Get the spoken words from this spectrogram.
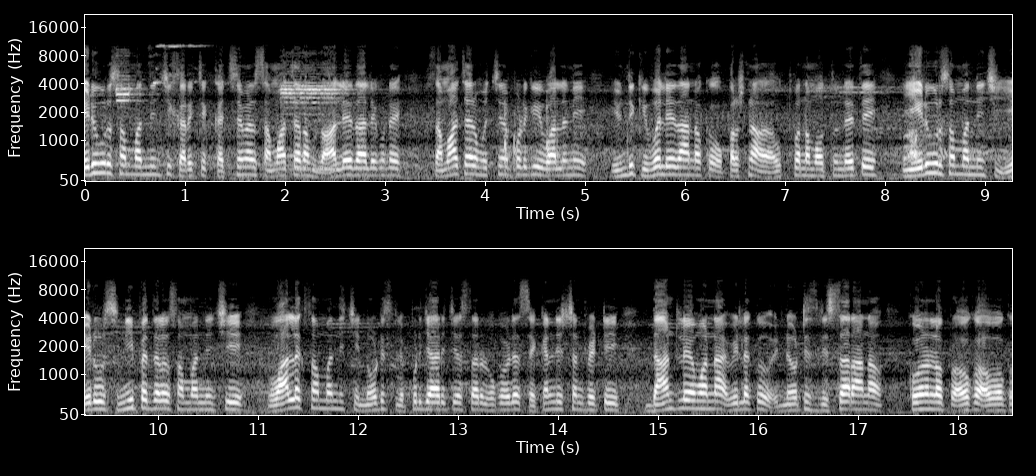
ఏడుగురు సంబంధించి కరెక్ట్ ఖచ్చితమైన సమాచారం రాలేదా? లేకుంటే సమాచారం వచ్చినప్పటికీ వాళ్ళని ఎందుకు ఇవ్వలేదా అన్న ఒక ప్రశ్న ఉత్పన్నమవుతుంది. అయితే ఈ ఏడుగురు సంబంధించి ఏడుగురు సినీ పెద్దలకు సంబంధించి వాళ్ళకి సంబంధించి నోటీసులు ఎప్పుడు జారీ చేస్తారు? ఒకవేళ సెకండ్ లిస్ట్ అని పెట్టి దాంట్లో ఏమన్నా వీళ్ళకు నోటీసులు ఇస్తారా అన్న కోణంలో ఒక ఒక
